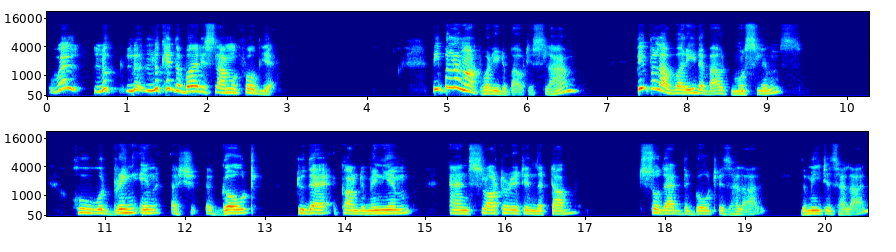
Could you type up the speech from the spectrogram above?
Well, look, look, look at the word Islamophobia. People are not worried about Islam. People are worried about Muslims who would bring in a, a goat to their condominium and slaughter it in the tub so that the goat is halal, the meat is halal.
